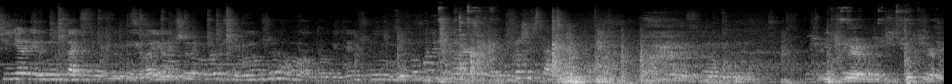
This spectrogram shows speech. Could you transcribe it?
Чи я не так зрозуміла? Я вже взагалі, вона вже болить, я вже не Ви можу. Прошу черг, ще черг.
